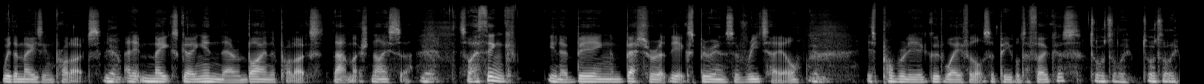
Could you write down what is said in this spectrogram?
with amazing products, yeah. and it makes going in there and buying the products that much nicer. Yeah. So I think you know, being better at the experience of retail. Is probably a good way for lots of people to focus. Totally, totally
